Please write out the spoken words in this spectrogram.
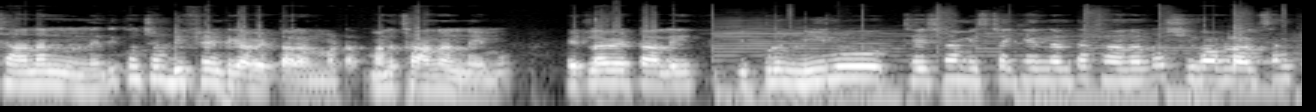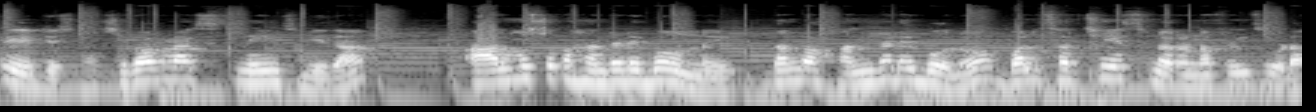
ఛానల్ అనేది కొంచెం డిఫరెంట్గా పెట్టాలన్నమాట. మన ఛానల్ నేమ్. ఎట్లా పెట్టాలి? ఇప్పుడు నేను చేసిన మిస్టేక్ ఏంటంటే ఛానల్లో శివ బ్లాగ్స్ అని క్రియేట్ చేసిన. శివ బ్లాగ్స్ నేమ్స్ మీద ఆల్మోస్ట్ ఒక హండ్రెడ్ ఎబో ఉన్నాయి. దాంట్లో హండ్రెడ్ ఎబోలో వాళ్ళు సెర్చ్ చేస్తున్నారు నా ఫ్రెండ్స్ కూడా.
